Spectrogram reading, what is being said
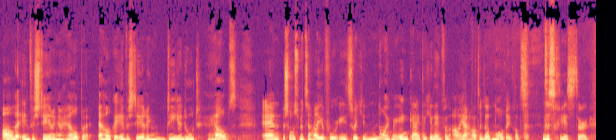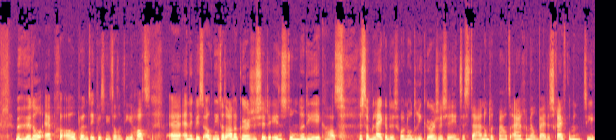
alle investeringen helpen. Elke investering die je doet, helpt. En soms betaal je voor iets wat je nooit meer inkijkt. Dat je denkt van, oh ja, had ik dat nog? Ik had dus gisteren mijn Huddle-app geopend. Ik wist niet dat ik die had. Uh, en ik wist ook niet dat alle cursussen erin stonden die ik had. Dus er blijken dus gewoon nog drie cursussen in te staan. Omdat ik me had aangemeld bij de schrijfcommunity.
